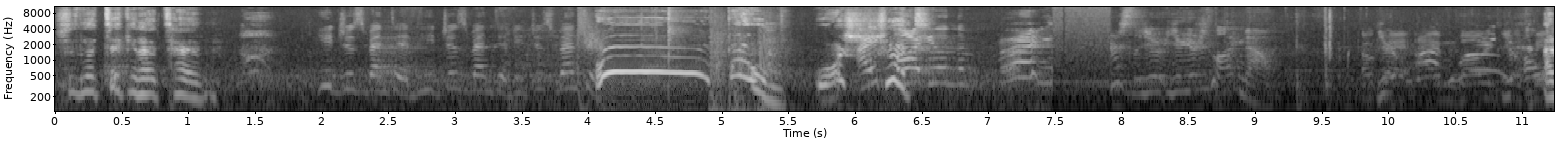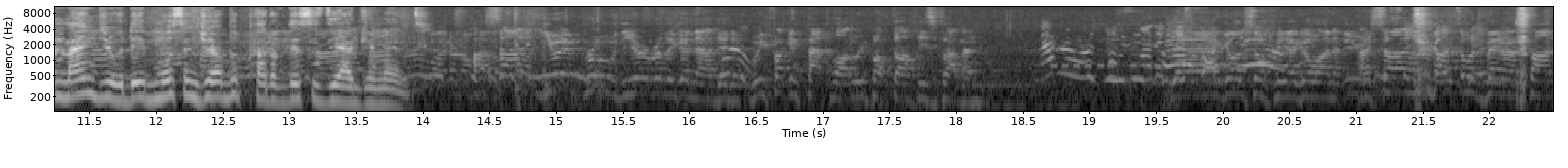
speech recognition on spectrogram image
She's not taking her time. He just vented. He just vented. He just vented. Ooh, boom! Oh I shit! caught you in the. You're, you're, you're just lying now. And mind you, the most enjoyable part of this is the argument. Hassan, you improved. You're really good now, dude. We fucking fat plot. We popped off. Easy clap, man. Yeah, go Sophia, go on. Hassan, you got so much better, Hassan.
